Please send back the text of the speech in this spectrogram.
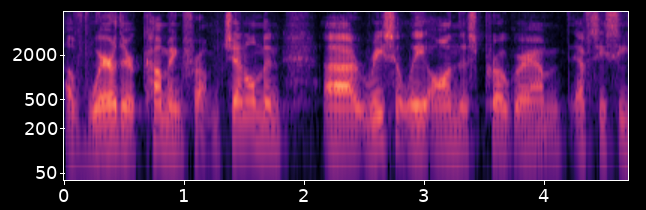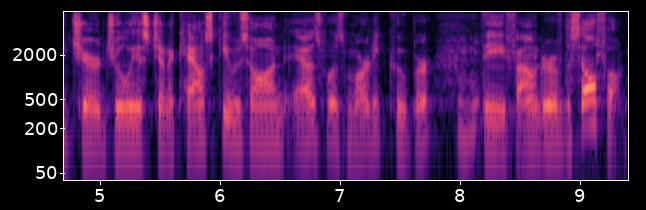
of where they're coming from. Gentlemen, uh, recently on this program, FCC Chair Julius Genachowski was on, as was Marty Cooper, mm-hmm. the founder of the cell phone.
